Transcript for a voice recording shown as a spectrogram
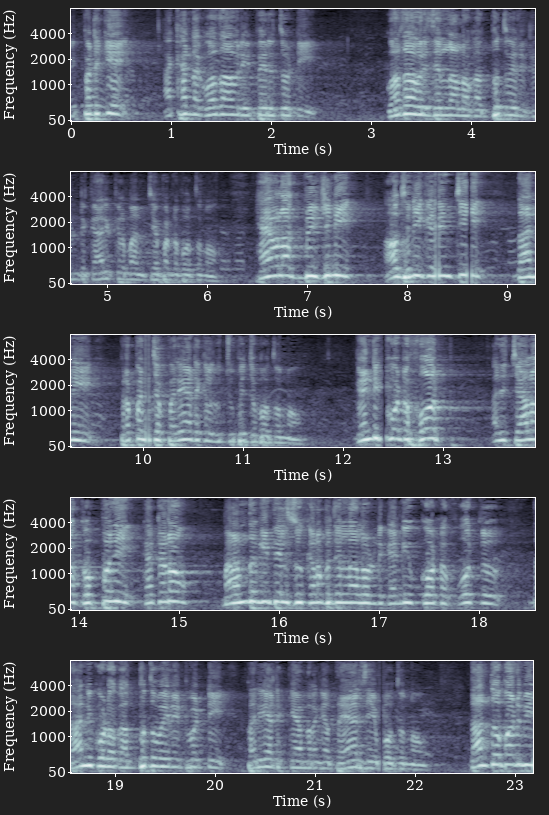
ఇప్పటికే అఖండ గోదావరి పేరుతోటి గోదావరి జిల్లాలో ఒక అద్భుతమైనటువంటి కార్యక్రమాన్ని చేపట్టబోతున్నాం. హేవలాక్ బ్రిడ్జ్ని ఆధునీకరించి దాన్ని ప్రపంచ పర్యాటకులకు చూపించబోతున్నాం. గండికోట ఫోర్ట్ అది చాలా గొప్పది కట్టడం మనందరికీ తెలుసు. కడప జిల్లాలో ఉండే గండికోట ఫోర్ట్ దాన్ని కూడా ఒక అద్భుతమైనటువంటి పర్యాటక కేంద్రంగా తయారు చేయబోతున్నాం. దాంతోపాటు మీ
